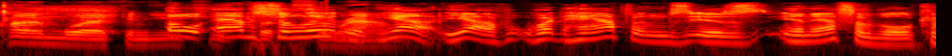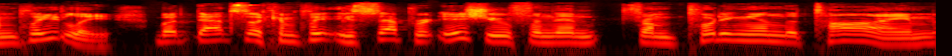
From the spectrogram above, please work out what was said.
homework and YouTube Oh, absolutely. Yeah, yeah. What happens is ineffable completely. But that's a completely separate issue from then from putting in the time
